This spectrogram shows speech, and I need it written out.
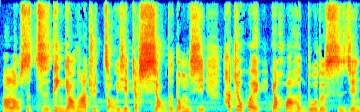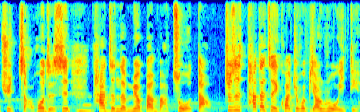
然后老师指定要他去找一些比较小的东西，他就会要花很多的时间去找，或者是他真的没有办法做到，就是他在这一块就会比较弱一点。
